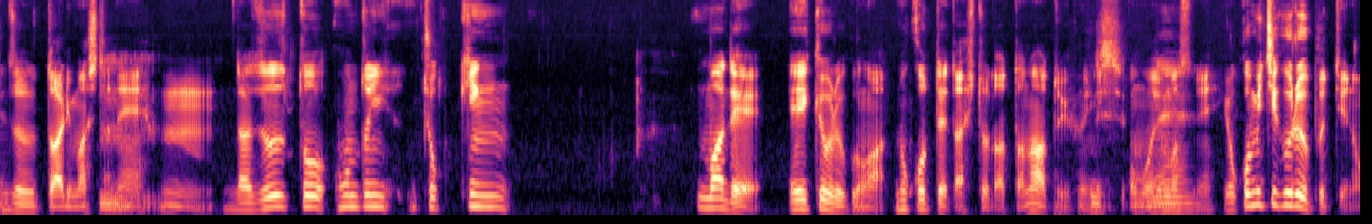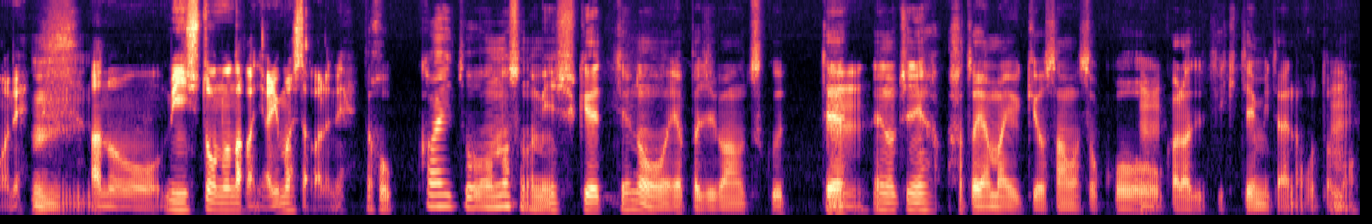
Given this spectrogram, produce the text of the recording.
うんずーっとありましたね。うん。だずーっと本当に直近まで影響力が残ってた人だったなというふうに思いますね。横道グループっていうのがね、うんあの、民主党の中にありましたからね。北海道のその民主系っていうのをやっぱ地盤を作って、うんで後に鳩山幸夫さんはそこから出てきてみたいなことも、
